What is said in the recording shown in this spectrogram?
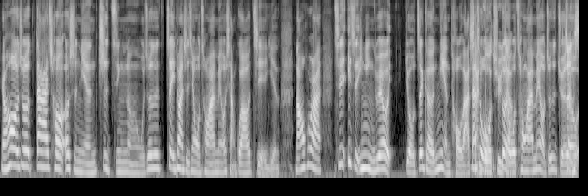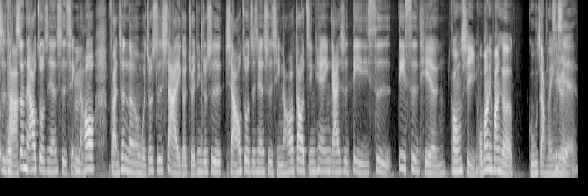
然后就大概抽了二十年，至今呢，我就是这一段时间我从来没有想过要戒烟，然后忽然其实一直隐隐约有。有这个念头啦，但是我对我从来没有就是觉得我真的要做这件事情。嗯然后反正呢，我就是下一个决定，就是想要做这件事情。然后到今天应该是第四第四天，恭喜！我帮你放一个鼓掌的音乐。谢谢。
